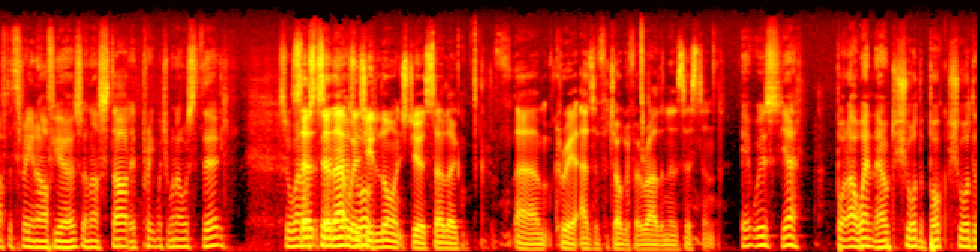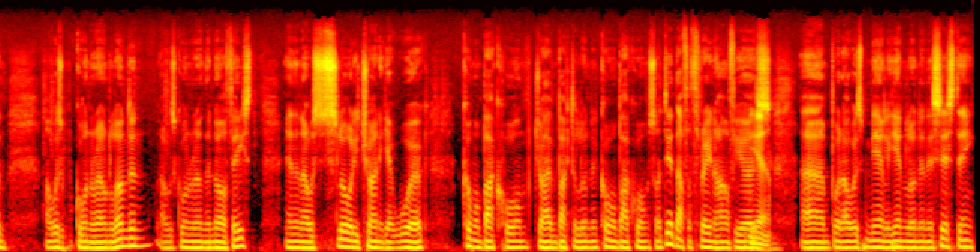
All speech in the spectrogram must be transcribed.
after three and a half years, and I started pretty much when I was thirty. So when I So, so that was old, you launched your solo um, career as a photographer rather than an assistant. It was yeah, but I went out, showed the book, showed them. I was going around London, I was going around the northeast, and then I was slowly trying to get work, coming back home, driving back to London, coming back home. So I did that for three and a half years. Um, but I was mainly in London assisting,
